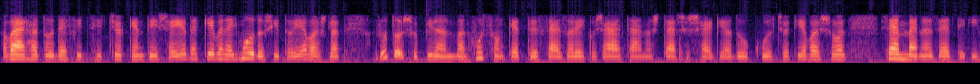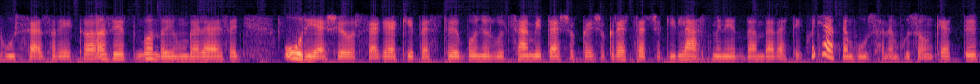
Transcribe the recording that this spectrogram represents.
a várható deficit csökkentése érdekében. Egy módosító javaslat az utolsó pillanatban 22%-os általános társasági adókulcsot javasol, szemben az eddigi 20%-kal. Azért gondoljunk bele, ez egy óriási ország elképesztő bonyolult számításokkal, és akkor egyszer csak így last minute-ben bevetik, hogy hát nem 20, hanem 22.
